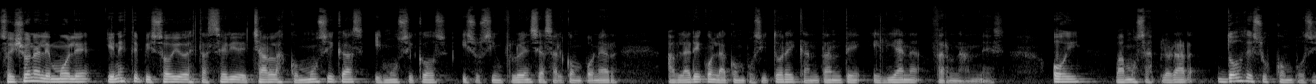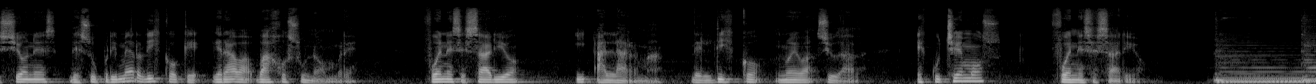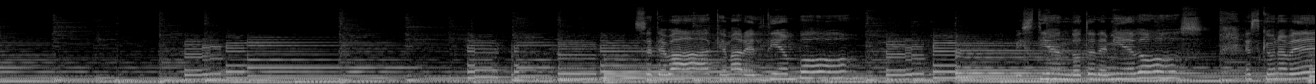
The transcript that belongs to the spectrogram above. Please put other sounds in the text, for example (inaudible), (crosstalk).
Soy Jonah Lemole y en este episodio de esta serie de charlas con músicas y músicos y sus influencias al componer, hablaré con la compositora y cantante Eliana Fernández. Hoy vamos a explorar dos de sus composiciones de su primer disco que graba bajo su nombre. Fue necesario y Alarma, del disco Nueva Ciudad. Escuchemos Fue necesario. Quemar el tiempo vistiéndote de miedos. Es que una vez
